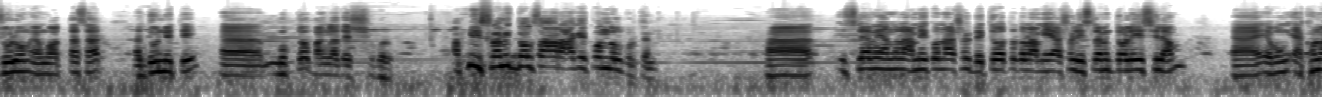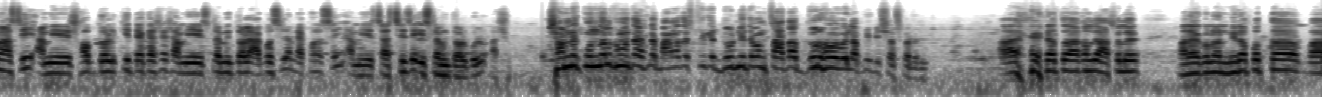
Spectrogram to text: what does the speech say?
জুলুম এবং অত্যাচার, দুর্নীতি মুক্ত বাংলাদেশ গড়ুক। আপনি ইসলামিক দল আর আগে কোন দল করতেন? ইসলামী আন্দোলন আমি কোনো আসলে ব্যক্তিগত দল আমি আসলে ইসলামিক দলেই ছিলাম। এবং এখনও আছি। আমি সব দল দলকে দেখা শেষ আমি ইসলামিক দলে আগেও ছিলাম এখন আছি। আমি চাচ্ছি যে ইসলামিক দলগুলো আসুক। সামনে কোন দল ক্ষমতা আসলে বাংলাদেশ থেকে দুর্নীতি এবং চাঁদা দূর হবে বলে আপনি বিশ্বাস করেন? আর এটা তো এখন আসলে মানে কোনো নিরাপত্তা বা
